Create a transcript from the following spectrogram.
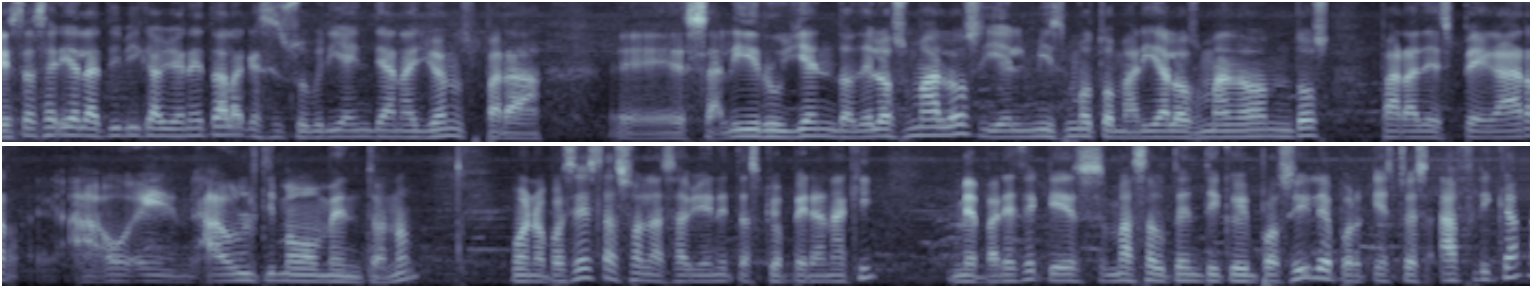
Esta sería la típica avioneta a la que se subiría Indiana Jones para eh, salir huyendo de los malos y él mismo tomaría los mandos para despegar a último momento, ¿no? Bueno, pues estas son las avionetas que operan aquí. Me parece que es más auténtico imposible porque esto es África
